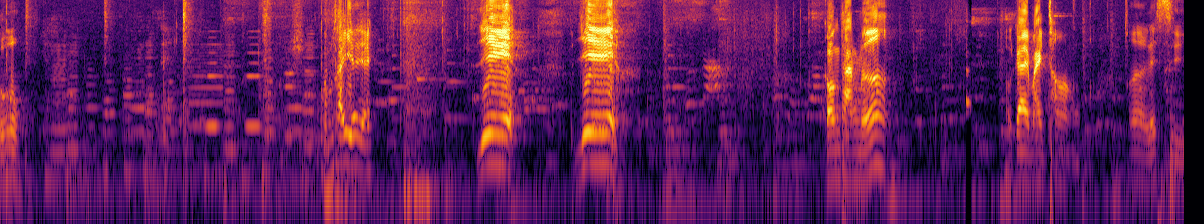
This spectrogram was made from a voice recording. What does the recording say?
Xuống luôn không thấy gì vậy? Yeah! Yeah! Còn thằng nữa. Ok my turn. Uh, let's see.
